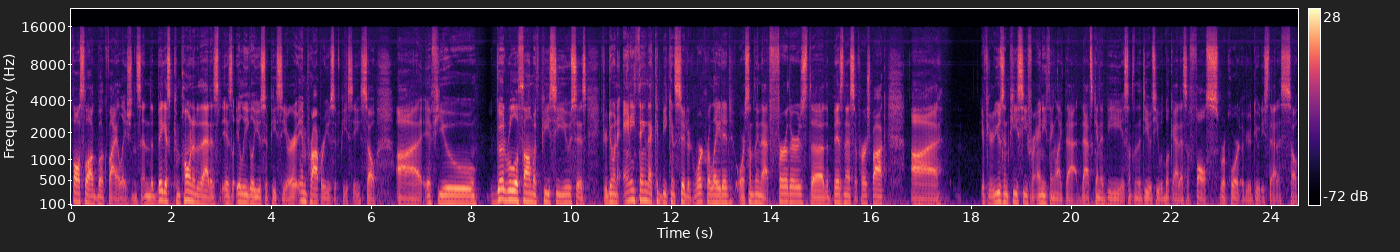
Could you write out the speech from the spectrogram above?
false logbook violations, and the biggest component of that is is illegal use of PC or improper use of PC. So uh, if you good rule of thumb with PC use is if you're doing anything that could be considered work related or something that furthers the the business of Hirschbach, uh, if you're using PC for anything like that, that's going to be something the DOT would look at as a false report of your duty status. So,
